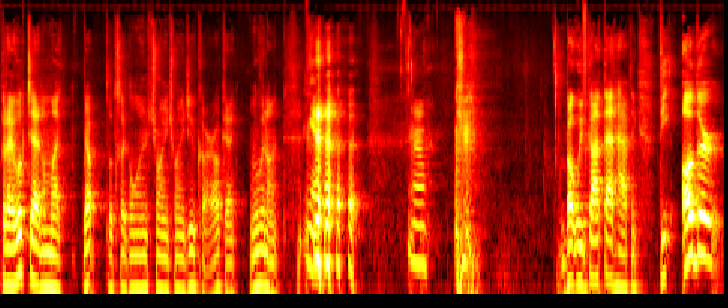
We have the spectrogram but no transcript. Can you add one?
But I looked at it, and I'm like, yep, looks like a Williams 2022 car. Okay, moving on. Yeah. no. But we've got that happening. The other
